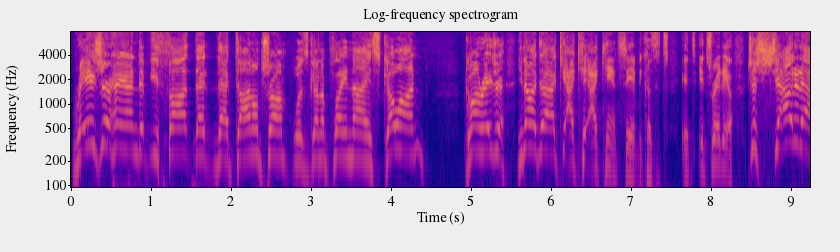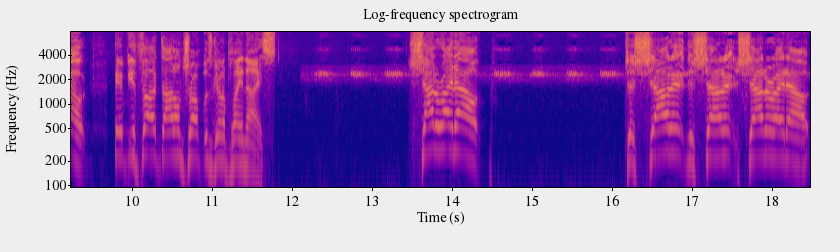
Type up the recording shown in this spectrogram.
Raise your hand if you thought that, that Donald Trump was going to play nice. Go on. Go on, raise your. You know, I, I, can't, I can't. I can't see it because it's it's it's radio. Just shout it out if you thought Donald Trump was going to play nice. Shout it right out. Just shout it. Just shout it. Shout it right out.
